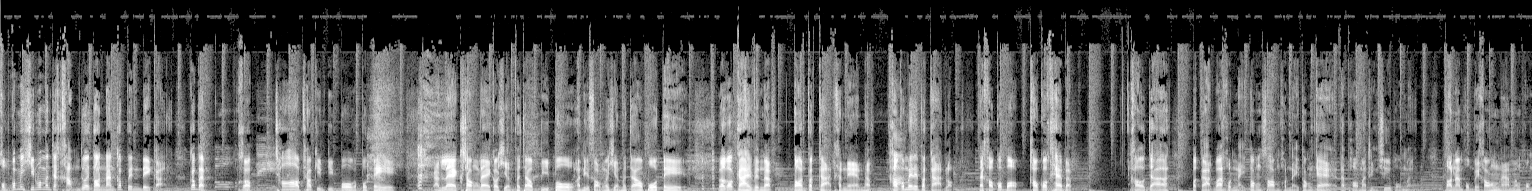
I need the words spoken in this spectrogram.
ผมก็ไม่คิดว่ามันจะขำด้วยตอนนั้นก็เป็นเด็กอะ ก็แบบก็ชอบชอบกินปีโป้กับโปเต้อันแรกช่องแรกก็เขียนพระเจ้าปีโป้ อันที่สองก็เขียนพระเจ้าโปเต้ แล้วก็กลายเป็นแบบตอนประกาศคะแนนครับ เขาก็ไม่ได้ประกาศหรอก แต่เขาก็บอกเขาก็แค่แบบ เขาจะประกาศว่าคนไหนต้องซ่อมคนไหนต้องแก้ แต่พอมาถึงชื่อผมอะ ตอนนั้นผมไปเข้าห้องน้ำมั้งผม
